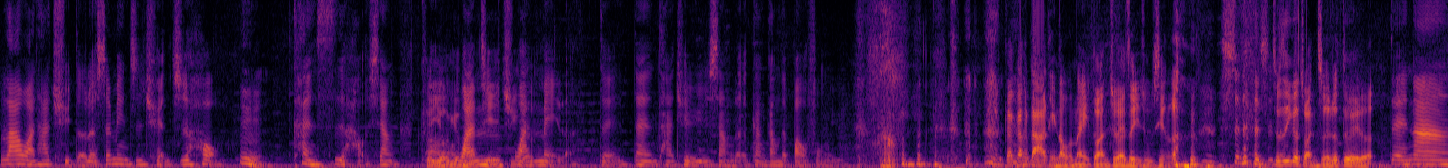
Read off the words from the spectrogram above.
拉瓦他取得了生命之泉之后，嗯，看似好像可以有圆满结局，完美了，对，但他却遇上了刚刚的暴风雨。刚刚大家听到的那一段就在这里出现了，是的，是的，就是一个转折就对了。对，那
